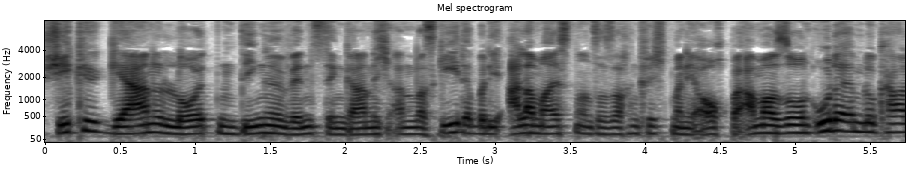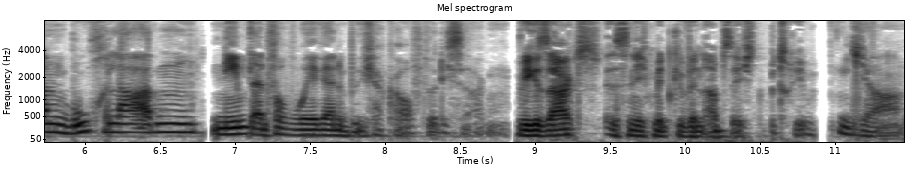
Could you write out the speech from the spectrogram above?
schicke gerne Leuten Dinge, wenn es denn gar nicht anders geht, aber die allermeisten unserer Sachen kriegt man ja auch bei Amazon oder im lokalen Buchladen. Nehmt einfach, wo ihr gerne Bücher kauft, würde ich sagen. Wie gesagt, ist nicht mit Gewinnabsicht betrieben. Ja.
